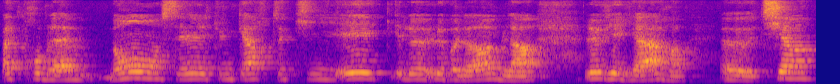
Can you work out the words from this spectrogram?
pas de problème. Non, c'est une carte qui est le, bonhomme, là, le vieillard, euh, tient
